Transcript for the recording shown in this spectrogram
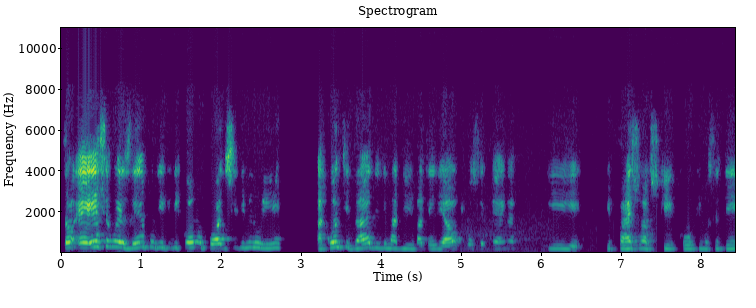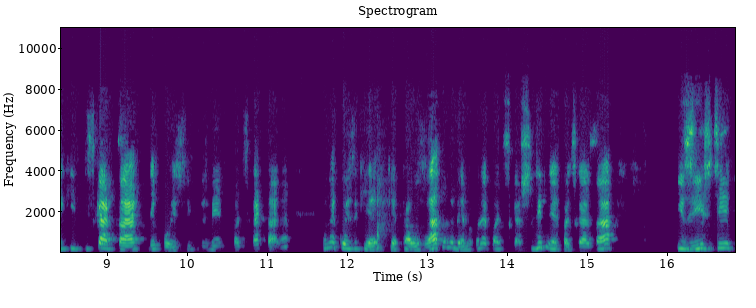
Então, é, esse é um exemplo de, de como pode se diminuir a quantidade de, material que você pega e, e faz que, com que você tenha que descartar depois, simplesmente para descartar. Né? Quando é coisa que é, que é para usar, tudo bem, mas quando é para descartar, simplesmente para descartar, existe,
